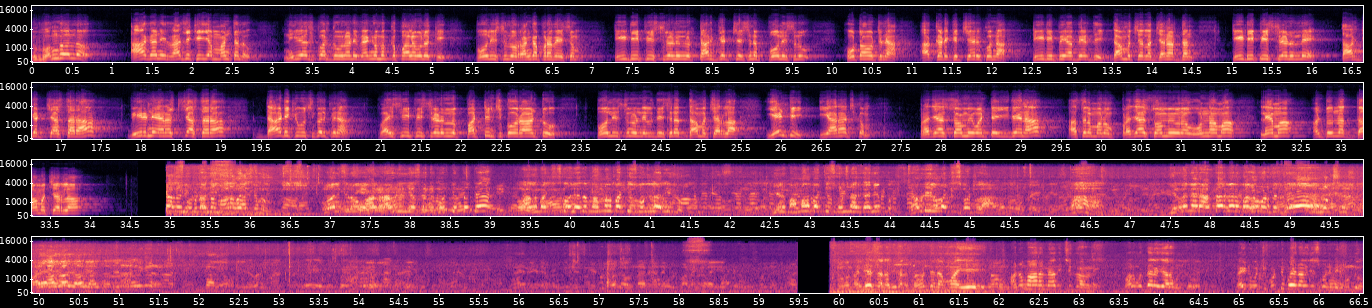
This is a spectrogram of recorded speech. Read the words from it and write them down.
ఒంగోలులో ఆగని రాజకీయ మంటలు నియోజకవర్గంలోని వెంగమక్కపాలెంలోకి పోలీసులు రంగప్రవేశం టీడీపీ శ్రేణులను టార్గెట్ చేసిన పోలీసులు హుటాహుటిన అక్కడికి చేరుకున్న టీడీపీ అభ్యర్థి దామచర్ల జనార్దన్ టీడీపీ శ్రేణుల్ని టార్గెట్ చేస్తారా? వీరిని అరెస్ట్ చేస్తారా? దాడికి ఉసుగొల్పిన వైసీపీ శ్రేణులను పట్టించుకోరా అంటూ పోలీసులు నిలదీసిన దామచర్ల. ఏంటి ఈ అరాచకం? ప్రజాస్వామ్యం అంటే ఇదేనా? అసలు మనం ప్రజాస్వామ్యం ఉన్నామా లేమా అంటున్న దామచర్ల. పోలీసులు వాళ్ళు రౌడీలు చేసుకుంటే కొట్టిస్తుంటే వాళ్ళని పట్టించుకోలేదు మమ్మల్ని పట్టించుకుంటున్నారు వీళ్ళు. వీళ్ళు మమ్మల్ని పట్టించుకుంటున్నారు కానీ రౌడీలు పట్టించుకోవట్లా ఇళ్ళ మీద అద్దాల మీద పగల పడుతుంటే అదే సార్ అది భగవంతుని అమ్మాయి అనుమానం మీద ఇచ్చింది వాళ్ళని వాళ్ళ ముద్దరే జరగదు నైట్ వచ్చి కొట్టిపోయిన తీసుకోండి మీరు ముందు.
